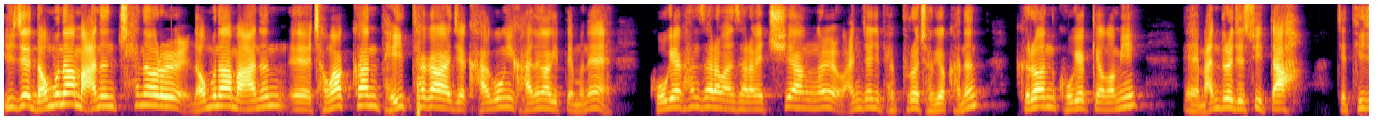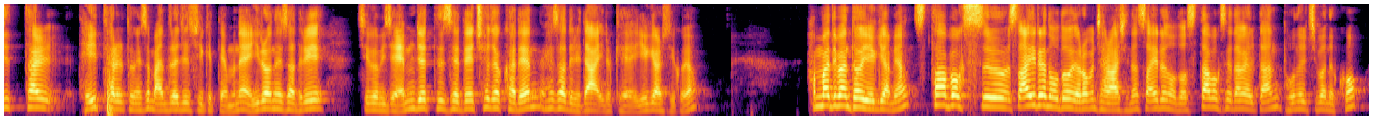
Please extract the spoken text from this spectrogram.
이제 너무나 많은 채널을 너무나 많은 예, 정확한 데이터가 이제 가공이 가능하기 때문에 고객 한 사람 한 사람의 취향을 완전히 100% 저격하는 그런 고객 경험이 예, 만들어질 수 있다. 이제 디지털 데이터를 통해서 만들어질 수 있기 때문에 이런 회사들이 지금 이제 MZ 세대에 최적화된 회사들이다. 이렇게 얘기할 수 있고요. 한마디만 더 얘기하면 스타벅스 사이렌 오더 여러분 잘 아시는 사이렌 오더 스타벅스에다가 일단 돈을 집어넣고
